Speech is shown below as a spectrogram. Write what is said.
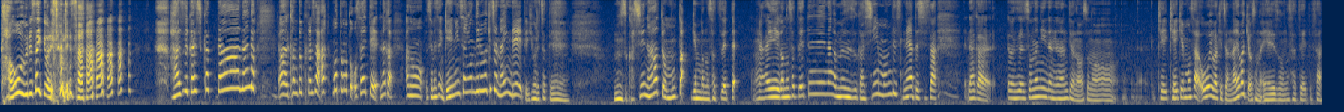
顔うるさいって言われたんでさ。恥ずかしかった。なんか、あ、監督からさ、あ、もっともっと抑えて、なんか、あの、すいません、芸人さん呼んでるわけじゃないんで、って言われちゃって、難しいなって思った、現場の撮影って。映画の撮影ってね、なんか難しいもんですね。私さ、なんか、そんなに、なんていうの？その、経験もさ多いわけじゃないわけよ。その映像の撮影ってさ。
